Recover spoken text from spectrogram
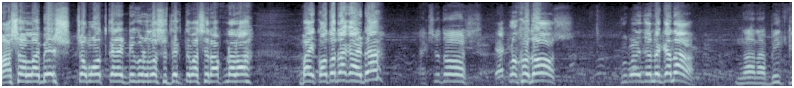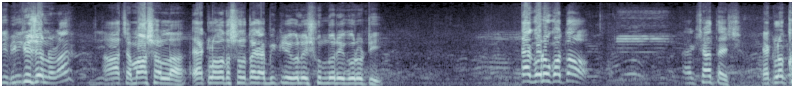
মাশাল্লাহ বেশ চমৎকার একটি গরু দর্শক দেখতে পাচ্ছেন আপনারা। ভাই কত টাকা এটা? একশো দশ। এক লক্ষ দশ। কুরবানির জন্য কেনা? না না বিক্রি বিক্রির জন্য না? আচ্ছা মাশাল্লাহ এক লক্ষ দশ হাজার টাকা বিক্রি হয়ে গেল সুন্দর এই গরুটি। এক গরু কত? এক সাতাশ। এক লক্ষ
